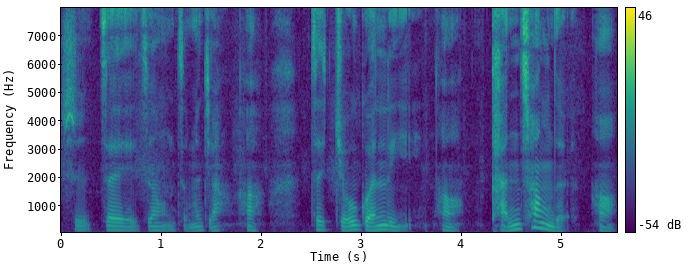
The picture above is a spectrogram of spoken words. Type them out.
是在这种怎么讲哈，在酒馆里哈弹唱的。哈，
